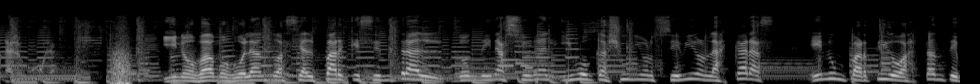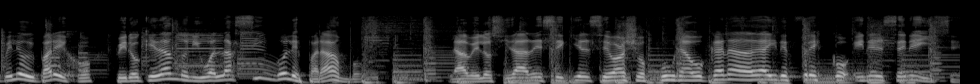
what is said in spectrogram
Una locura. Y nos vamos volando hacia el Parque Central, donde Nacional y Boca Juniors se vieron las caras en un partido bastante peleado y parejo, pero quedando en igualdad sin goles para ambos. La velocidad de Ezequiel Ceballos fue una bocanada de aire fresco en el Ceneice,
